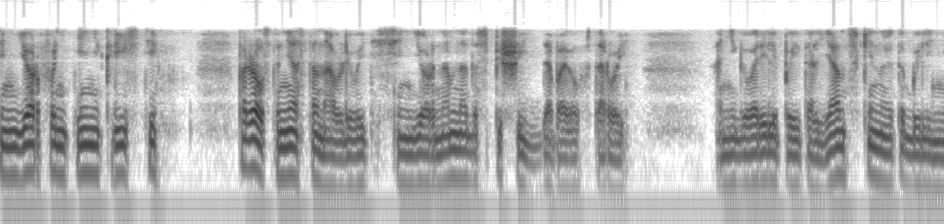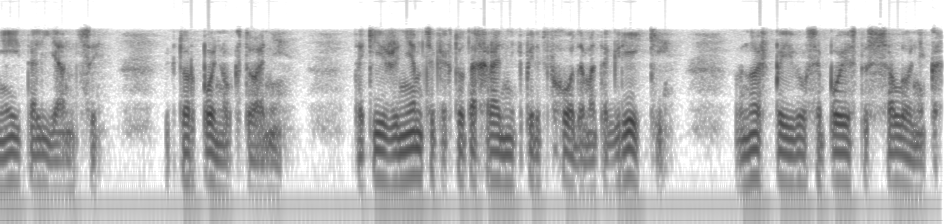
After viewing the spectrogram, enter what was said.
сеньор Фонтини Кристи». «Пожалуйста, не останавливайтесь, сеньор, нам надо спешить», — добавил второй. Они говорили по-итальянски, но это были не итальянцы. Виктор понял, кто они. Такие же немцы, как тот охранник перед входом. Это греки. Вновь появился поезд из Салоника.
